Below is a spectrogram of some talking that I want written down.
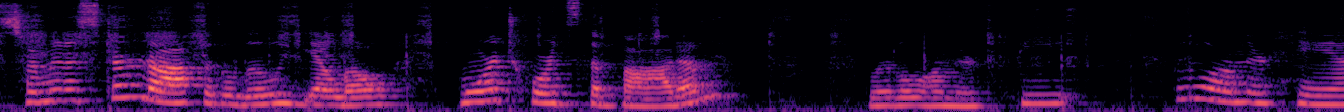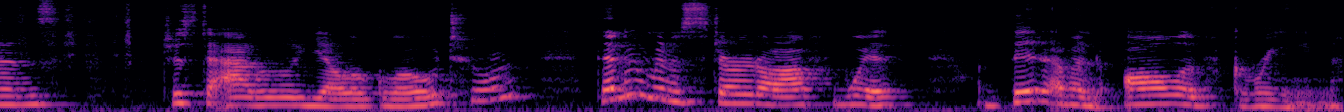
So I'm gonna start off with a little yellow, more towards the bottom, little on their feet, little on their hands, just to add a little yellow glow to them. Then I'm gonna start off with a bit of an olive green.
